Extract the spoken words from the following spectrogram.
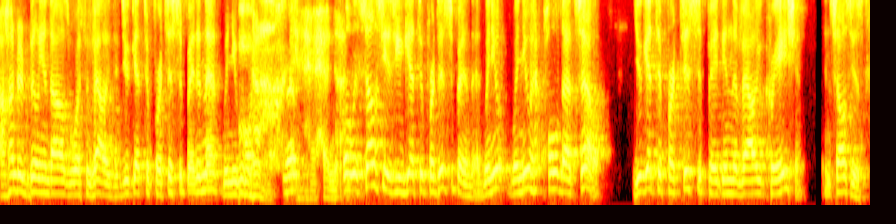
$100 billion worth of value. Did you get to participate in that when you bought no, right? Yeah, no. Well, with Celsius, you get to participate in that. When you when you hold that CEL, you get to participate in the value creation in Celsius.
